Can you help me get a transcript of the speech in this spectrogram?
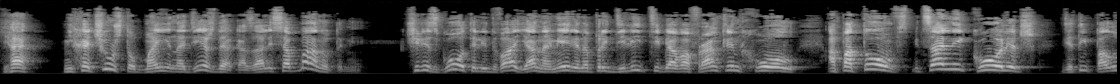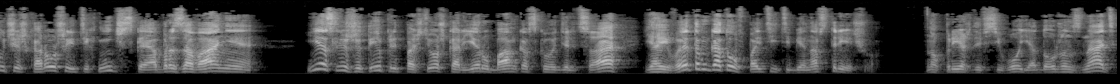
Я не хочу, чтобы мои надежды оказались обманутыми. Через год или два я намерен определить тебя во Франклин-Холл, а потом в специальный колледж, где ты получишь хорошее техническое образование. Если же ты предпочтешь карьеру банковского дельца, я и в этом готов пойти тебе навстречу. Но прежде всего я должен знать,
